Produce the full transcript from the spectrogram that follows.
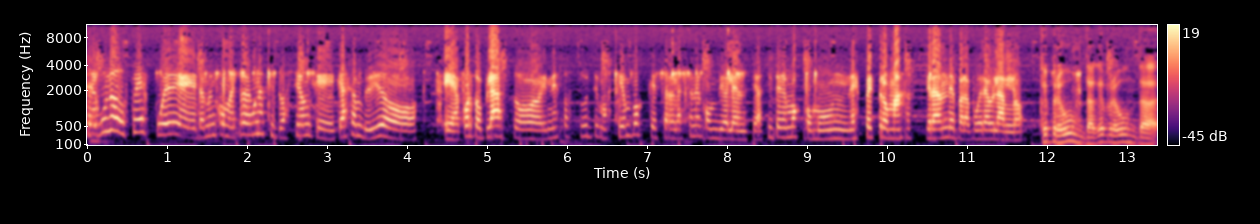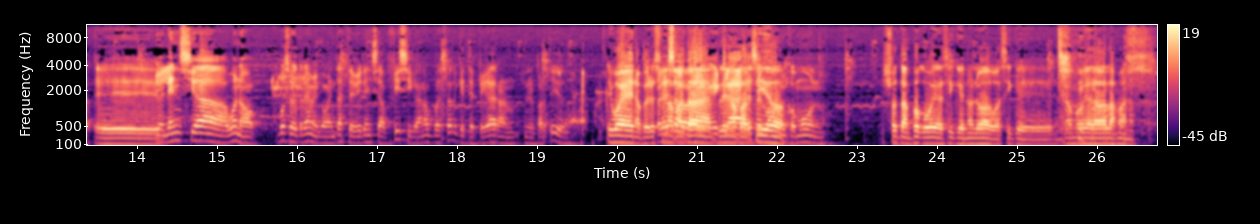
si alguno de ustedes puede también comentar alguna situación que, que hayan vivido eh, a corto plazo en estos últimos tiempos que se relacione con violencia. Así tenemos como un espectro más grande para poder hablarlo. Qué pregunta, qué pregunta. Eh, Violencia, bueno, vos el otro día me comentaste violencia física, ¿no? Puede ser que te pegaron en el partido. y bueno, pero es Pero una eso, patada eh, en pleno claro, eso es partido. muy común. Yo tampoco voy a decir que no lo hago, así que no me voy a lavar las manos.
